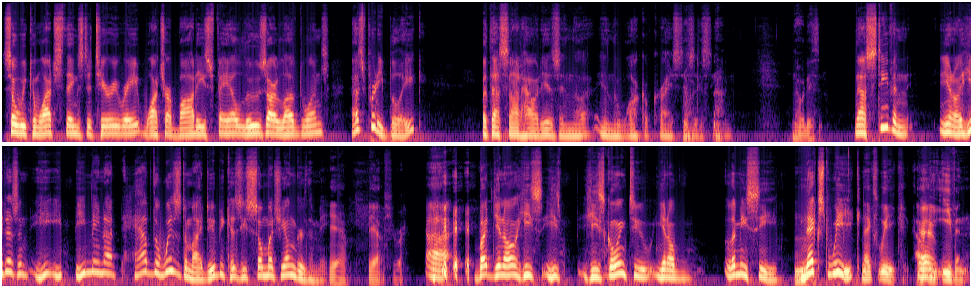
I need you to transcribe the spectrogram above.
So we can watch things deteriorate, watch our bodies fail, lose our loved ones. That's pretty bleak. But that's not how it is in the in the walk of Christ, is No, it, it's not. Stephen? No, it isn't. Now, Stephen, you know, he doesn't he, he he may not have the wisdom I do because he's so much younger than me. Yeah. Yeah. Sure. Uh, but you know, he's he's he's going to, you know, let me see. Next week, Next week I'll Uh, be even.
